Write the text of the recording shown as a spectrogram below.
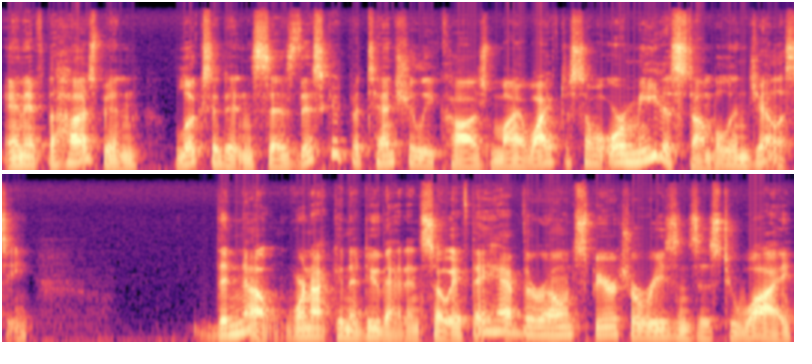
And if the husband looks at it and says, This could potentially cause my wife to stumble or me to stumble in jealousy, then no, we're not going to do that. And so if they have their own spiritual reasons as to why,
